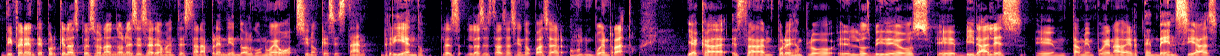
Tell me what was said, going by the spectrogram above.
diferente porque las personas no necesariamente están aprendiendo algo nuevo, sino que se están riendo. Les, las estás haciendo pasar un buen rato. Y acá están, por ejemplo, eh, los videos eh, virales. Em, también pueden haber tendencias,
